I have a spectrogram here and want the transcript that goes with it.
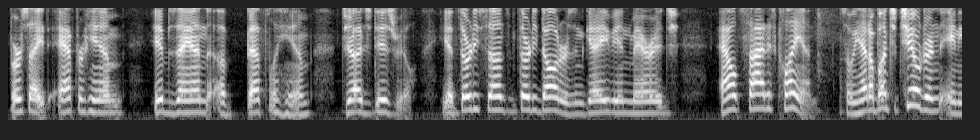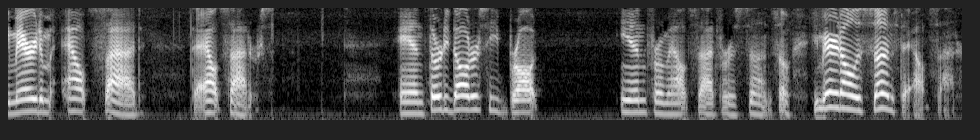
Verse 8 After him, Ibzan of Bethlehem judged Israel. He had 30 sons and 30 daughters and gave in marriage outside his clan. So he had a bunch of children and he married them outside to outsiders. And 30 daughters he brought in from outside for his sons. So he married all his sons to outsiders.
